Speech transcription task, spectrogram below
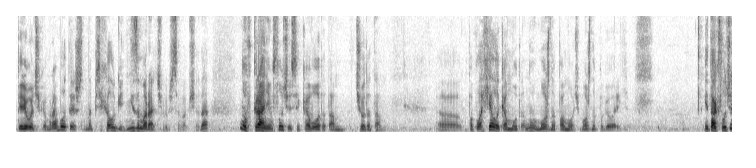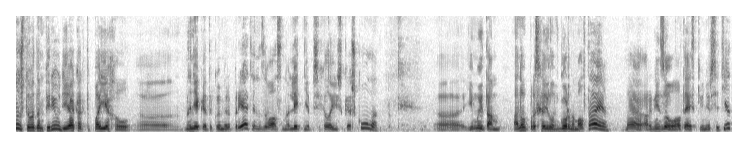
переводчиком работаешь, на психологии не заморачиваешься вообще, да. Ну, в крайнем случае, если кого-то там, что-то там э, поплохело кому-то, ну, можно помочь, можно поговорить. И так случилось, что в этом периоде я как-то поехал э, на некое такое мероприятие, называлось оно «Летняя психологическая школа». И мы там, оно происходило в Горном Алтае, да, организовал Алтайский университет.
